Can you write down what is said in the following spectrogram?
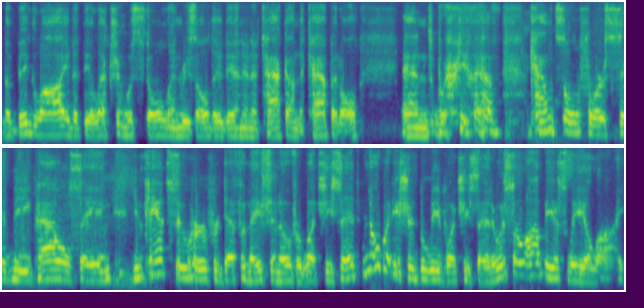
the big lie that the election was stolen resulted in an attack on the Capitol, and where you have counsel for Sidney Powell saying you can't sue her for defamation over what she said. Nobody should believe what she said. It was so obviously a lie.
